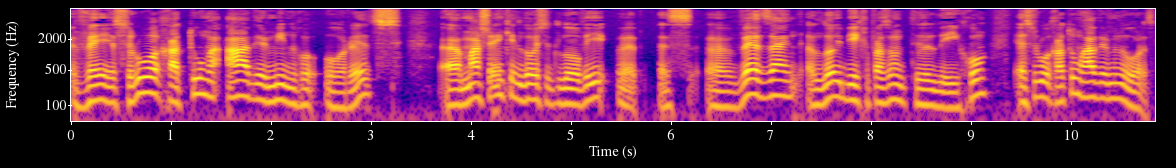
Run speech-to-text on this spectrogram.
Весруа хатума авер минго орец – Э, Машенкин лосит лови э, э, ведзайн лойби хапазон тилейху эсру хатум аверминуорец.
